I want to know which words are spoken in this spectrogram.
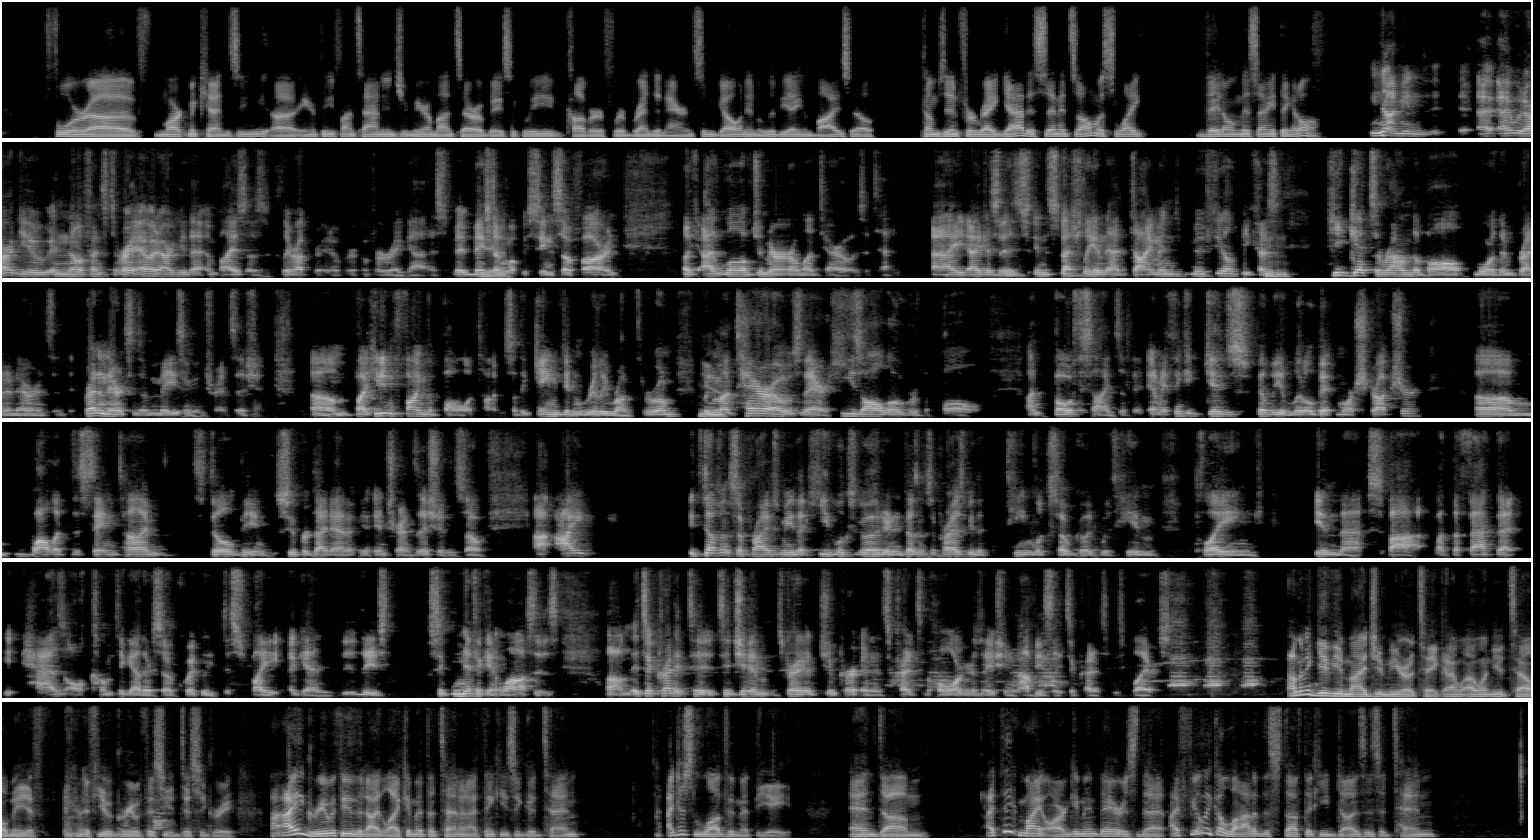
for uh, Mark McKenzie, uh, Anthony Fontana and Jamiro Monteiro basically cover for Brenden Aaronson going and Olivier Mbaizo comes in for Ray Gaddis, and it's almost like they don't miss anything at all. No, I mean, I, I would argue, and no offense to Ray, I would argue that Mbaizo is a clear upgrade over over Ray Gaddis, based Yeah. on what we've seen so far. And like I love Jamiro Monteiro as a ten. I I just is especially in that diamond midfield because. Mhm. He gets around the ball more than Brenden Aaronson. did. Brenden Aaronson's amazing in transition, um, but he didn't find the ball a ton, so the game didn't really run through him. When Yeah. Monteiro's there, he's all over the ball on both sides of it. And I think it gives Philly a little bit more structure um, while at the same time still being super dynamic in, in transition. So I, I, it doesn't surprise me that he looks good, and it doesn't surprise me that the team looks so good with him playing in that spot. But the fact that it has all come together so quickly, despite, again, these significant losses, um, it's a credit to, to Jim. It's credit to Jim Curtin. It's credit to the whole organization. And obviously, it's a credit to these players. I'm going to give you my Jamiro take, and I, I want you to tell me if if you agree with this, you disagree. I, I agree with you that I like him at the ten, and I think he's a good ten. I just love him at the eight, and um, I think my argument there is that I feel like a lot of the stuff that he does as a ten,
